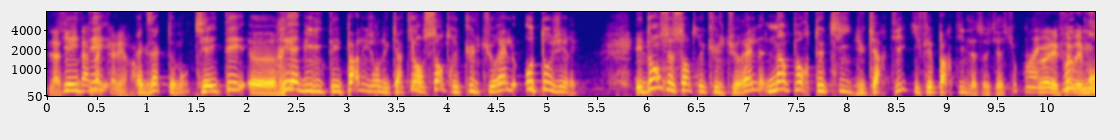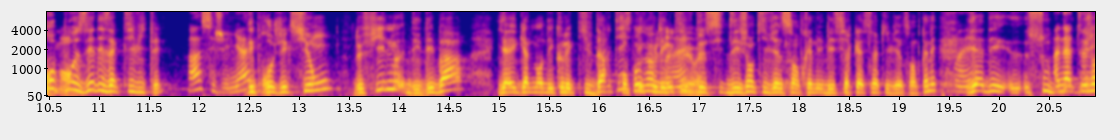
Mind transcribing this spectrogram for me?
La qui a été, Tabacalera. exactement, qui a été euh, réhabilitée par les gens du quartier en centre culturel autogéré. Et dans ce centre culturel, n'importe qui du quartier qui fait partie de l'association Ouais. Peut aller faire peut des mouvements. proposer des activités, Ah, c'est génial. des projections de films, des débats. Il y a également des collectifs d'artistes, des truc, collectifs ouais. de des gens qui viennent s'entraîner, des circassiens qui viennent s'entraîner. Ouais. Il y a des euh, sous- Un atelier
